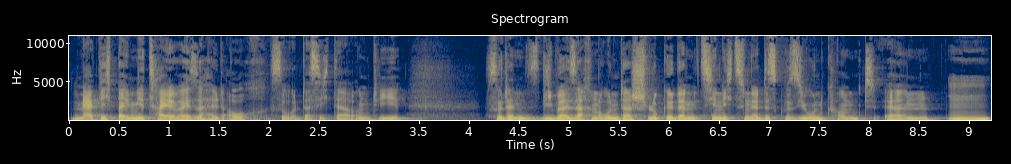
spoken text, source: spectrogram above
merke ich bei mir teilweise halt auch, so, dass ich da irgendwie so dann lieber Sachen runterschlucke, damit es hier nicht zu einer Diskussion kommt. Ähm, mhm.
